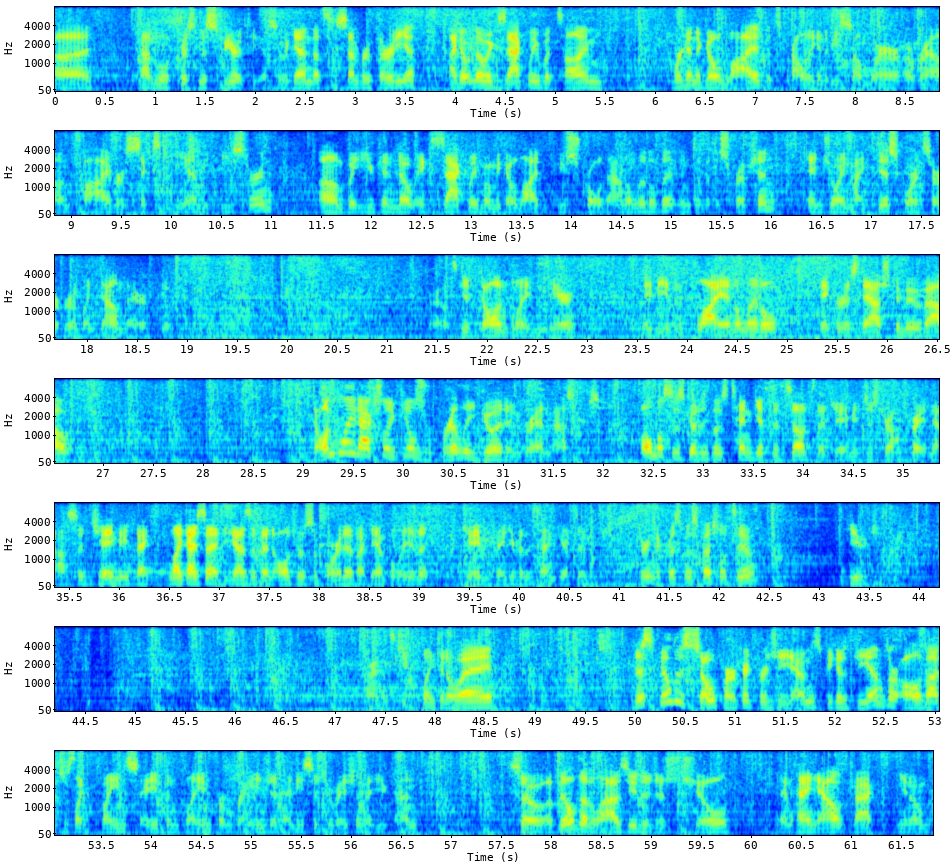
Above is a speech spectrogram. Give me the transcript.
uh, add a little Christmas spirit to you. So again, that's December 30th. I don't know exactly what time we're going to go live. It's probably going to be somewhere around 5 or 6 p.m. Eastern. Um, but you can know exactly when we go live if you scroll down a little bit into the description and join my Discord server and link down there. Alright, let's get Dawnblade in here. Maybe even fly in a little. Icarus Dash to move out. Dawnblade actually feels really good in Grandmasters almost as good as those 10 gifted subs that Jamie just dropped right now. So Jamie, thank like I said, you guys have been ultra supportive. I can't believe it. Jamie, thank you for the 10 gifted. During the Christmas special too? Huge. Alright, let's keep flanking away. This build is so perfect for GMs because GMs are all about just like playing safe and playing from range in any situation that you can. So a build that allows you to just chill and hang out back, you know,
